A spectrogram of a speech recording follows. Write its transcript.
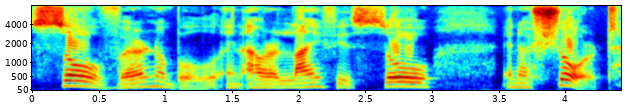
so vulnerable and our life is so you know short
